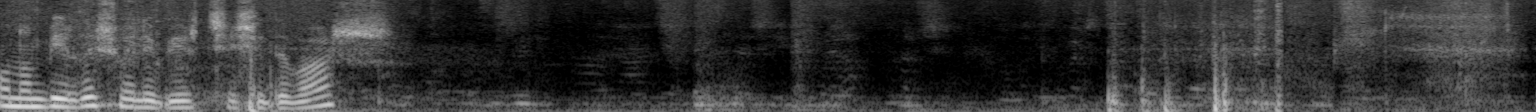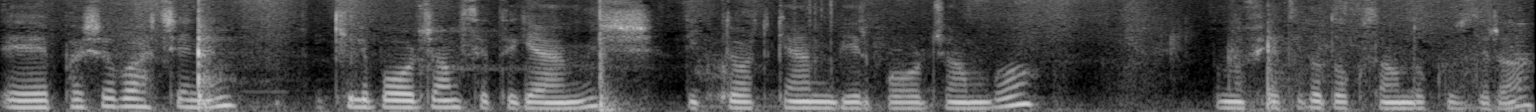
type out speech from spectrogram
Onun bir de şöyle bir çeşidi var. Ee, Paşa Bahçe'nin ikili borcam seti gelmiş. Dikdörtgen bir borcam bu. Bunun fiyatı da 99 lira.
